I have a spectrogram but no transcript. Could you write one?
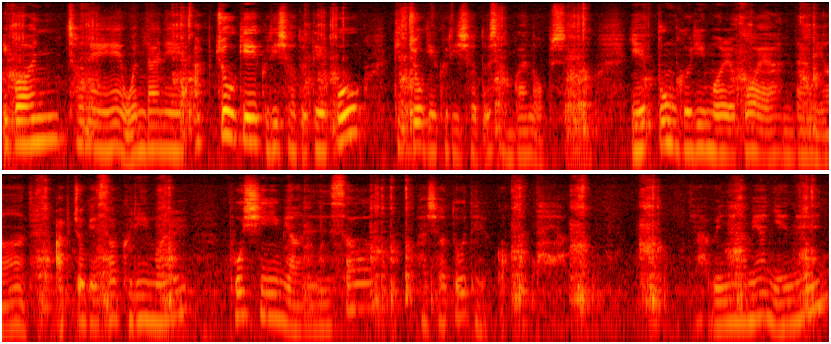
자, 이건 전에 원단의 앞쪽에 그리셔도 되고 뒤쪽에 그리셔도 상관없어요. 예쁜 그림을 보아야 한다면 앞쪽에서 그림을 보시면서 하셔도 될 것 같아요. 자, 왜냐하면 얘는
